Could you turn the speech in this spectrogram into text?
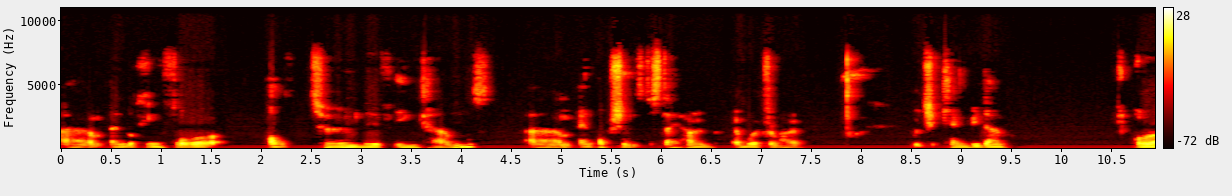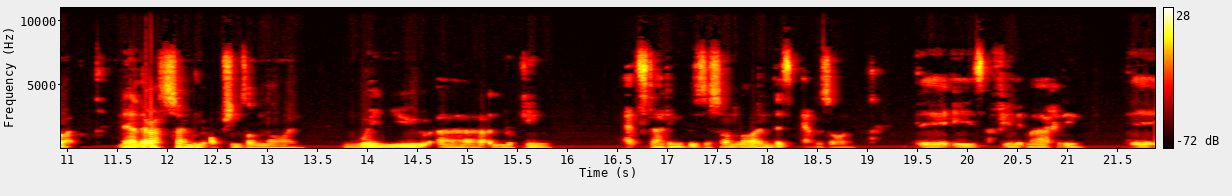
um, and looking for alternative incomes um, and options to stay home and work from home, which can be done. All right. Now, there are so many options online when you are looking at starting a business online. There's Amazon, there is affiliate marketing, there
